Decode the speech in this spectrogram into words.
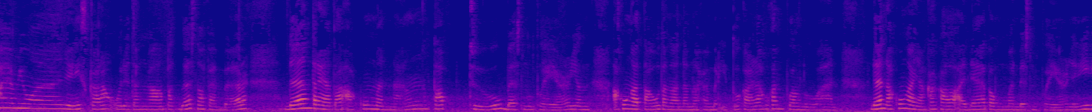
Hai everyone, jadi sekarang udah tanggal 14 November Dan ternyata aku menang top 2 best new player Yang aku nggak tahu tanggal 6 November itu karena aku kan pulang duluan Dan aku nggak nyangka kalau ada pengumuman best new player Jadi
